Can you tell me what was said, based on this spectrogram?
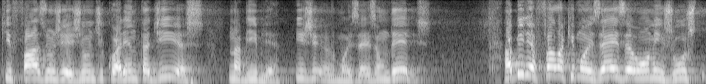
que fazem um jejum de 40 dias na Bíblia. E Moisés é um deles. A Bíblia fala que Moisés é um homem justo,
